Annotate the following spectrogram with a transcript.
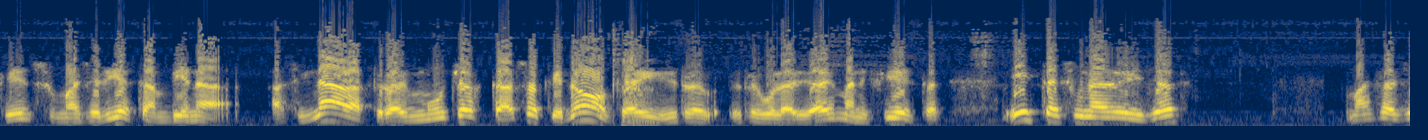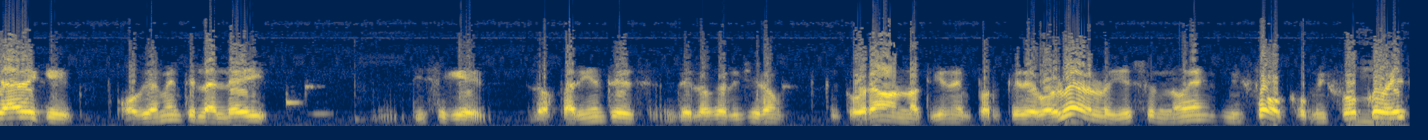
que en su mayoría están bien asignadas, pero hay muchos casos que no, que hay irregularidades manifiestas. Esta es una de ellas, más allá de que obviamente la ley dice que los parientes de los guerrilleros que cobraron no tienen por qué devolverlo y eso no es mi foco, mi foco es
